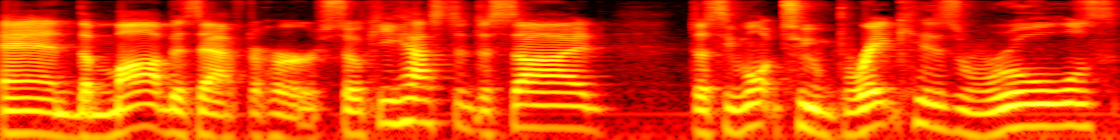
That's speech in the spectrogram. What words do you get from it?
and the mob is after her. So he has to decide does he want to break his rules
